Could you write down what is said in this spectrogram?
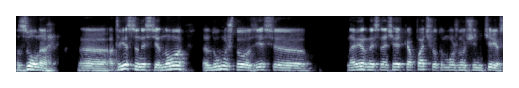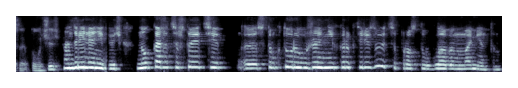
зона ответственности, но думаю, что здесь наверное, если начать копать, что-то можно очень интересное получить. Андрей Леонидович, ну, кажется, что эти э, структуры уже не характеризуются просто угловым моментом.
